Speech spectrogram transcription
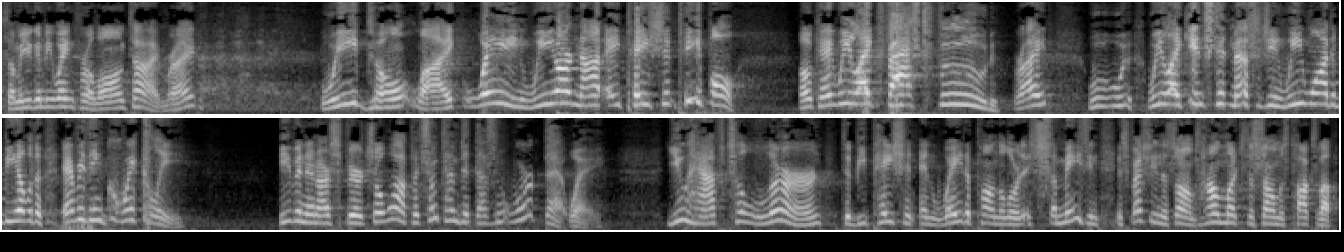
Some of you can be waiting for a long time, right? We don't like waiting. We are not a patient people. Okay? We like fast food, right? We, we, we, like instant messaging. We want to be able to, everything quickly. Even in our spiritual walk. But sometimes it doesn't work that way. You have to learn to be patient and wait upon the Lord. It's amazing, especially in the Psalms, how much the psalmist talks about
